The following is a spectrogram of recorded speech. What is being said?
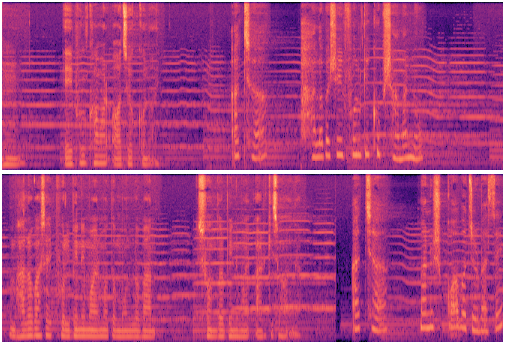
হুম এই ফুল ক্ষমার অযোগ্য নয়। আচ্ছা ভালোবাসায় ফুল কি খুব সামান্য? ভালোবাসায় ফুল বিনিময়ের মতো মূল্যবান সুন্দর বিনিময় আর কিছু হয় না। আচ্ছা মানুষ ক বছর বাঁচে?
